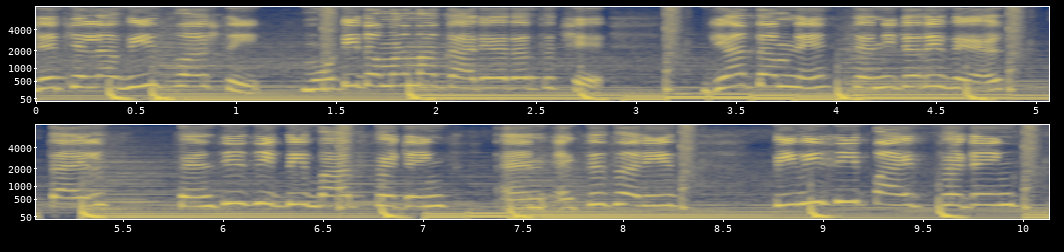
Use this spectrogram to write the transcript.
જે છેલ્લા વીસ વર્ષથી મોટી દમણમાં કાર્યરત છે, જ્યાં તમને sanitary ware tiles fancy CP bath fittings and accessories PVC pipe fittings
